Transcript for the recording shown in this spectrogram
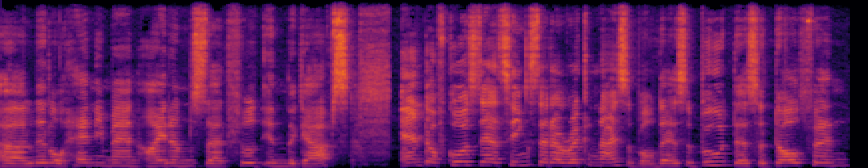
uh, little handyman items that filled in the gaps. And of course there are things that are recognizable. There's a boot, there's a dolphin,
